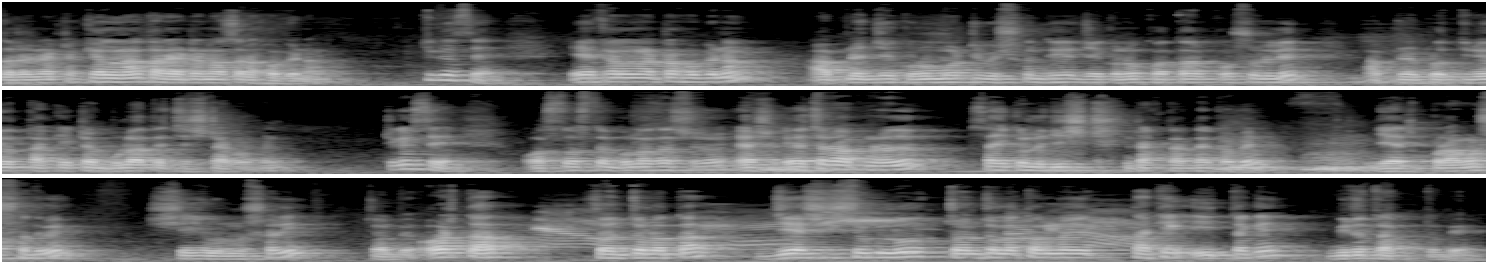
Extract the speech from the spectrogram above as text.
ধরেন একটা খেলনা, তার এটা নাচার হবে না। ঠিক আছে? এই খেলনাটা হবে না, আপনি যে কোনো মোটিভেশন দিয়ে যে কোনো কথার কৌশলে আপনি প্রতিনিয়ত তাকে এটা বোলাতে চেষ্টা করবেন। ঠিক আছে? আস্তে আস্তে বোলাতে চেষ্টা করবেন। এছ- এছাড়া আপনারা সাইকোলজিস্ট ডাক্তার দেখাবেন, যে পরামর্শ দেবে, সেই অনুসারে চলবে। অর্থাৎ চঞ্চলতা, যে শিশুগুলো চঞ্চলতা নয়, তাকে এই তাকে বিরত থাকতে হবে।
